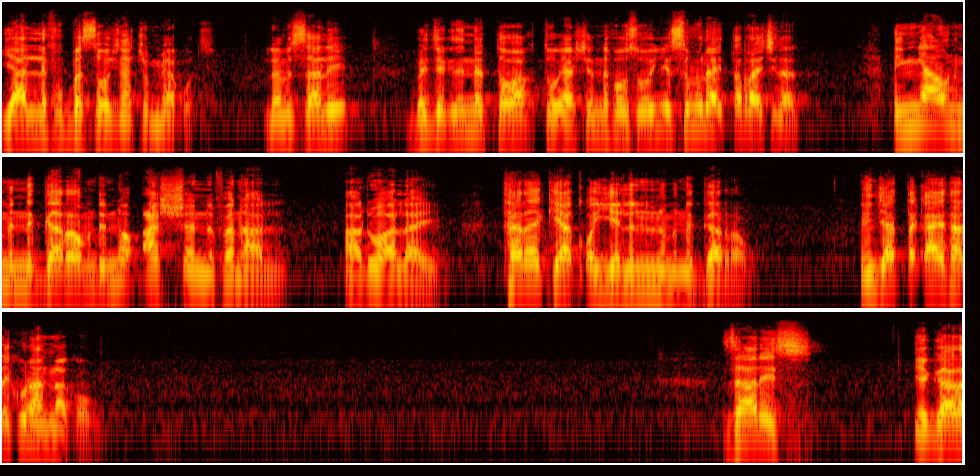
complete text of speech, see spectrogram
ያለፉበት ሰዎች ናቸው የሚያውቁት። ለምሳሌ በጀግንነት ተዋግቶ ያሸነፈው ሰውዬ ስሙ ላይ ይጠራ ይችላል። እኛ አሁን የምንጋራው ምንድን ነው? አሸንፈናል አድዋ ላይ ተረክ ያቆየልን ነው የምንጋራው እንጂ አጠቃላይ ታሪኩን አናውቀውም። ዛሬስ የጋራ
